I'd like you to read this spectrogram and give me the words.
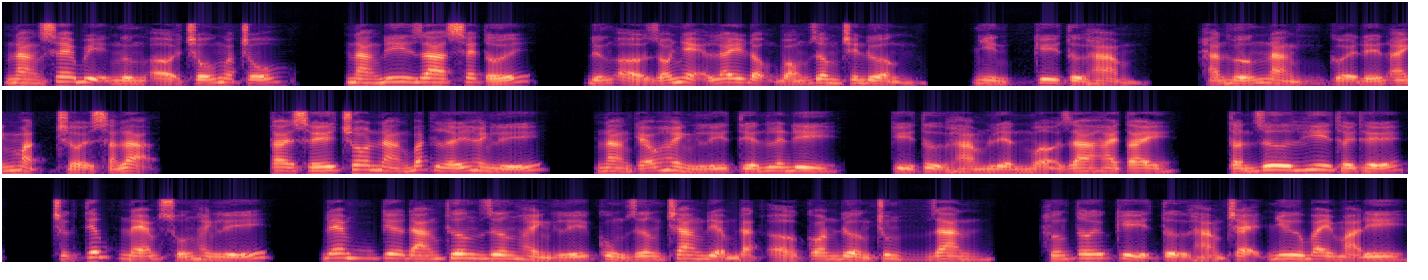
nàng xe bị ngừng ở chỗ ngoặt chỗ, nàng đi ra xe tới, đứng ở gió nhẹ lay động bóng dâm trên đường, nhìn kỳ tử hàm, hắn hướng nàng cười đến ánh mặt trời sáng lạ. Tài xế cho nàng bắt lấy hành lý, nàng kéo hành lý tiến lên đi, kỳ tử hàm liền mở ra hai tay, tần dư hy thấy thế, trực tiếp ném xuống hành lý, đem kia đáng thương dương hành lý cùng dương trang điểm đặt ở con đường trung gian, hướng tới kỳ tử hàm chạy như bay mà đi.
